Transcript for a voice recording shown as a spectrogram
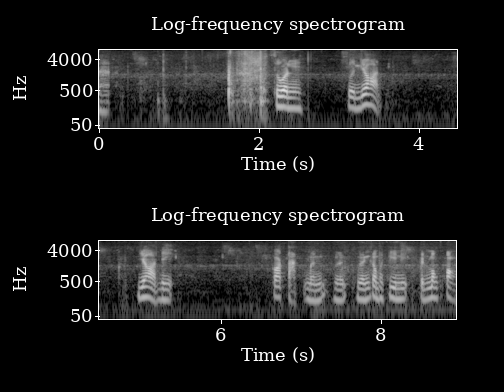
นะฮะส่วนส่วนยอด ยอดนี่ก็ตัดเหมือนเหมือนเหมือนกับเมื่อกี้นี้เป็นป้องป้อง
